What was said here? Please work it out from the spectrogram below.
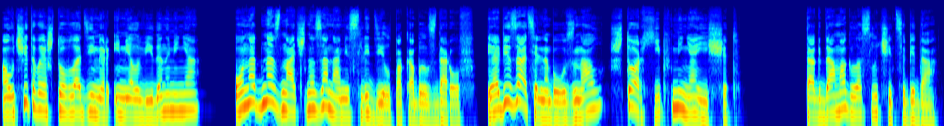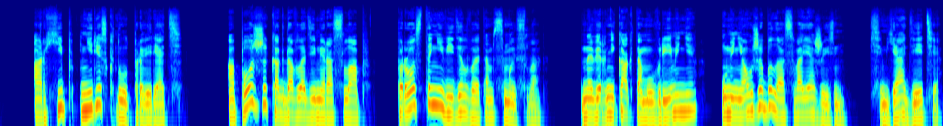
А учитывая, что Владимир имел вида на меня, он однозначно за нами следил, пока был здоров и обязательно бы узнал, что Архип меня ищет. Тогда могла случиться беда. Архип не рискнул проверять. А позже, когда Владимир ослаб, просто не видел в этом смысла. Наверняка к тому времени у меня уже была своя жизнь. Семья, дети.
